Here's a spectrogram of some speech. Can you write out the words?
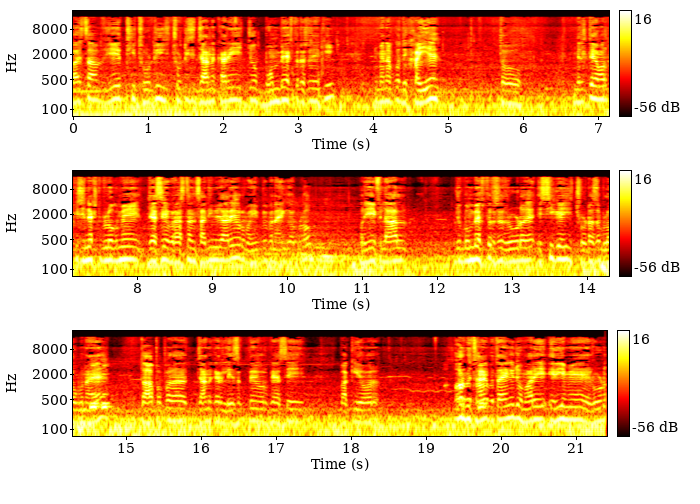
भाई साहब, ये थी छोटी छोटी सी जानकारी जो बॉम्बे एक्सप्रेस वे की मैंने आपको दिखाई है। तो मिलते हैं और किसी नेक्स्ट ब्लॉग में। जैसे राजस्थान शादी में जा रहे हैं और वहीं पे बनाएँगे और ब्लॉग और ये फ़िलहाल जो बॉम्बे एक्सप्रेस रोड है, इसी का ही छोटा सा ब्लॉग बनाया है। तो आप अपना जानकारी ले सकते हैं और कैसे बाकी और और बताए बताएँगे जो हमारे एरिया में रोड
